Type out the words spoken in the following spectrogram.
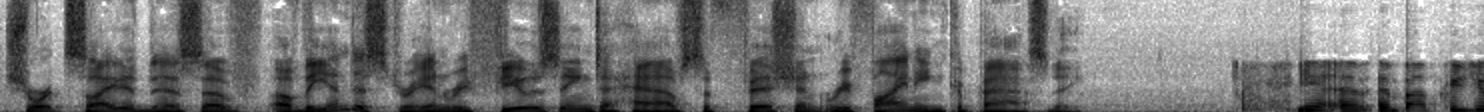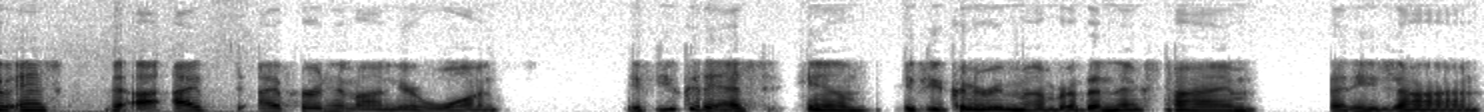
short-sightedness of, of the industry and refusing to have sufficient refining capacity. Yeah, and, Bob, could you ask? I've I've heard him on here once. If you could ask him, if you can remember, the next time that he's on,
